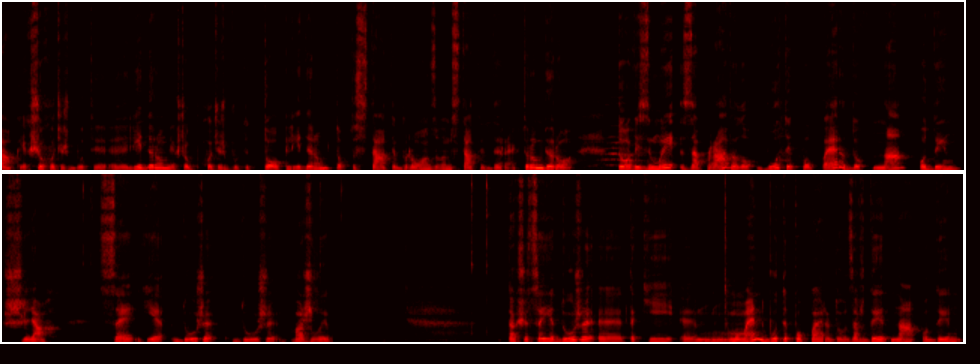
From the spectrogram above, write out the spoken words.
Так, якщо хочеш бути лідером, якщо хочеш бути топ-лідером, тобто стати бронзовим, стати директором бюро, то візьми за правило бути попереду на один шлях. Це є дуже-дуже важливо. Так що це є дуже е, такий е, момент бути попереду, завжди на один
